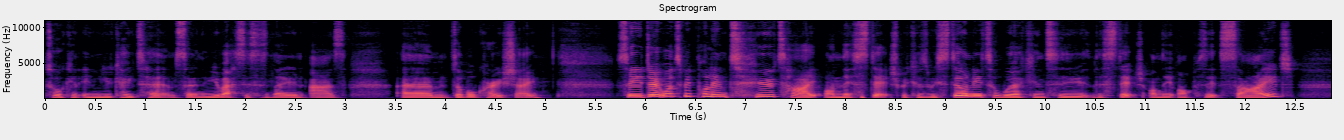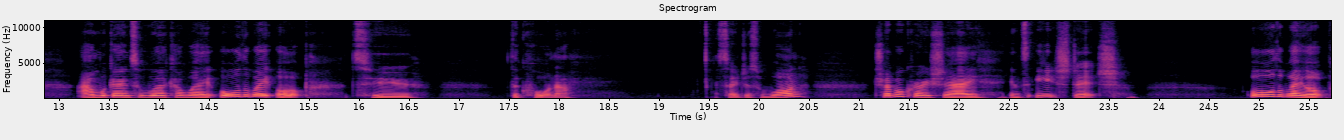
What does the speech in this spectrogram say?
talking in UK terms, so in the US this is known as um, double crochet. So you don't want to be pulling too tight on this stitch because we still need to work into the stitch on the opposite side and we're going to work our way all the way up to the corner. So just one treble crochet into each stitch all the way up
